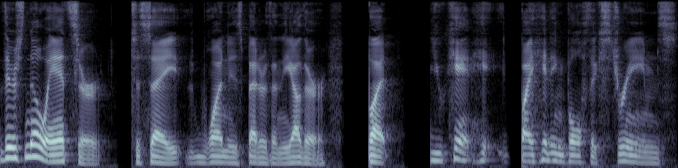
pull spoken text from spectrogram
there's no answer to say one is better than the other, but you can't hit by hitting both extremes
